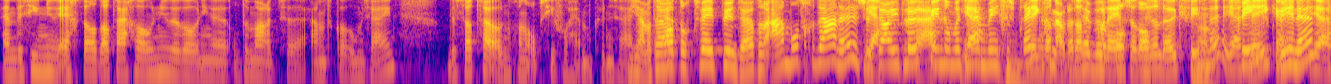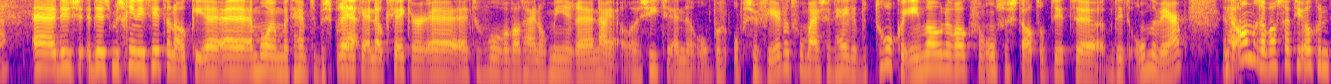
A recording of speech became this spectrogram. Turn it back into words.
en we zien nu echt wel dat daar gewoon nieuwe woningen op de markt uh, aan het komen zijn. Dus dat zou ook nog een optie voor hem kunnen zijn. Ja, want hij had nog twee punten. Hij had een aanbod gedaan. Hè? Dus ja, zou je het leuk vinden om met hem in gesprek te gaan? Nou, dat, dat hebben we dat heel leuk vinden. Ja, zeker. binnen. Uh, dus, dus misschien is dit dan ook uh, mooi om met hem te bespreken. En ook zeker uh, te horen wat hij nog meer nou ja, ziet en observeert. Want voor mij is een hele betrokken inwoner ook van onze stad op dit, op dit onderwerp. En het andere was dat hij ook een,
